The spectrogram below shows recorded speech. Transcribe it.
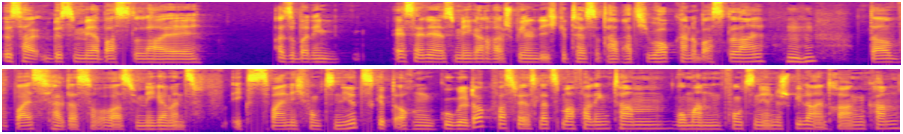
ist halt ein bisschen mehr Bastelei. Also bei den SNES Mega 3 Spielen, die ich getestet habe, hatte ich überhaupt keine Bastelei. Da weiß ich halt, dass sowas wie Mega Man X2 nicht funktioniert. Es gibt auch ein Google Doc, was wir das letzte Mal verlinkt haben, wo man funktionierende Spiele eintragen kann.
